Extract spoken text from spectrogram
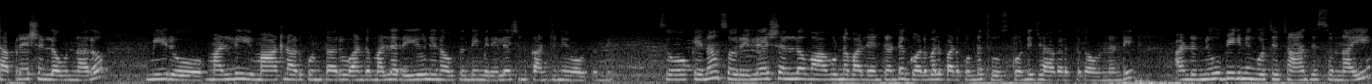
సపరేషన్లో ఉన్నారో మీరు మళ్ళీ మాట్లాడుకుంటారు అండ్ మళ్ళీ రీయూనియన్ అవుతుంది మీ రిలేషన్ కంటిన్యూ అవుతుంది. సో ఓకేనా సో రిలేషన్లో బాగున్న వాళ్ళు ఏంటంటే గొడవలు పడకుండా చూసుకోండి జాగ్రత్తగా ఉండండి. అండ్ న్యూ బిగినింగ్ వచ్చే ఛాన్సెస్ ఉన్నాయి.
